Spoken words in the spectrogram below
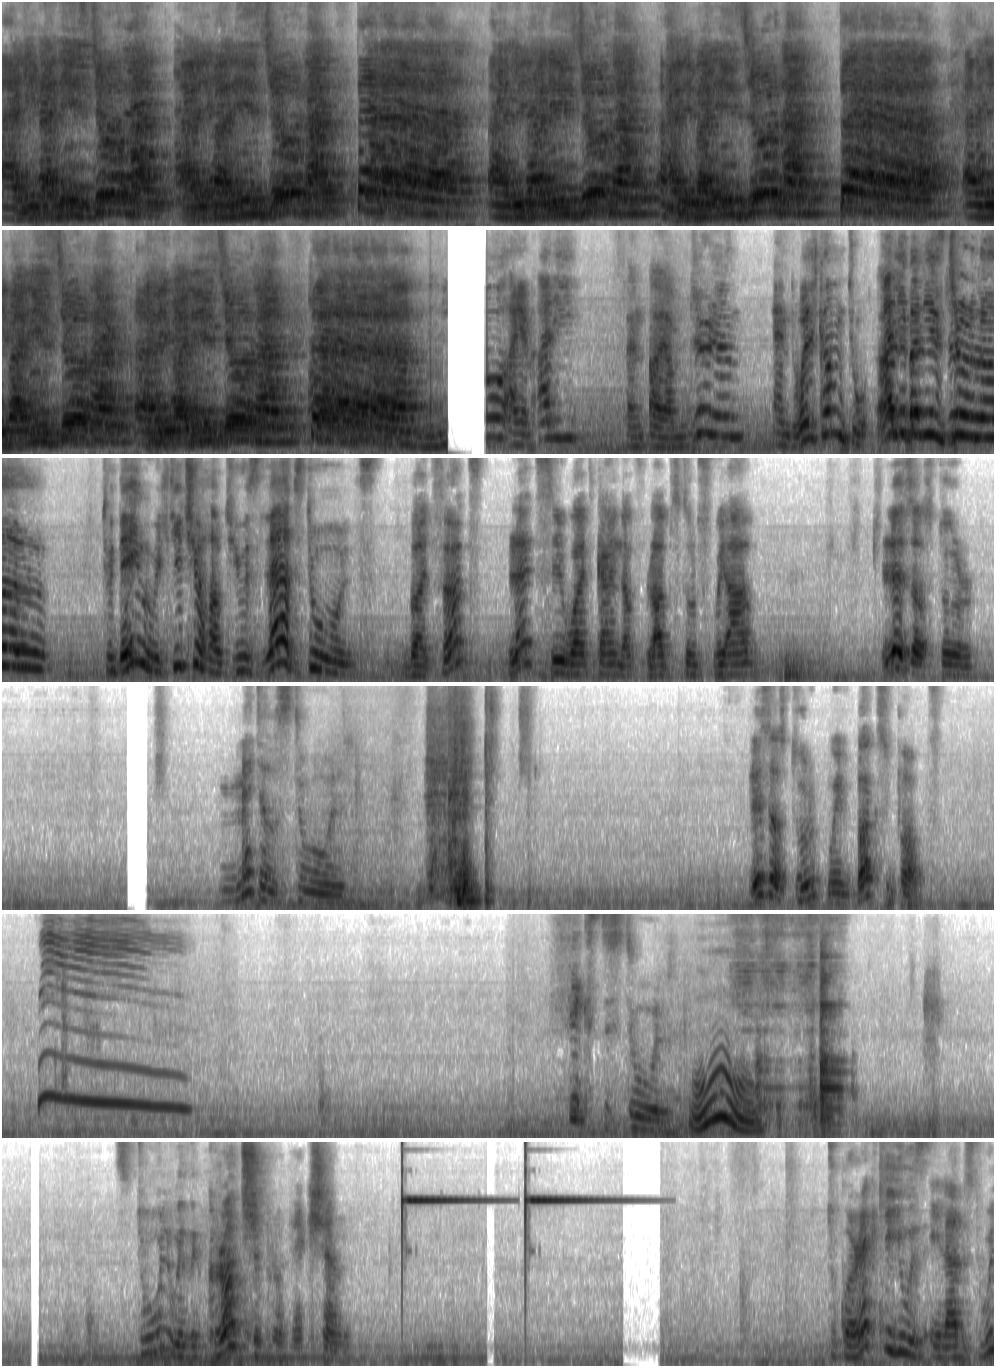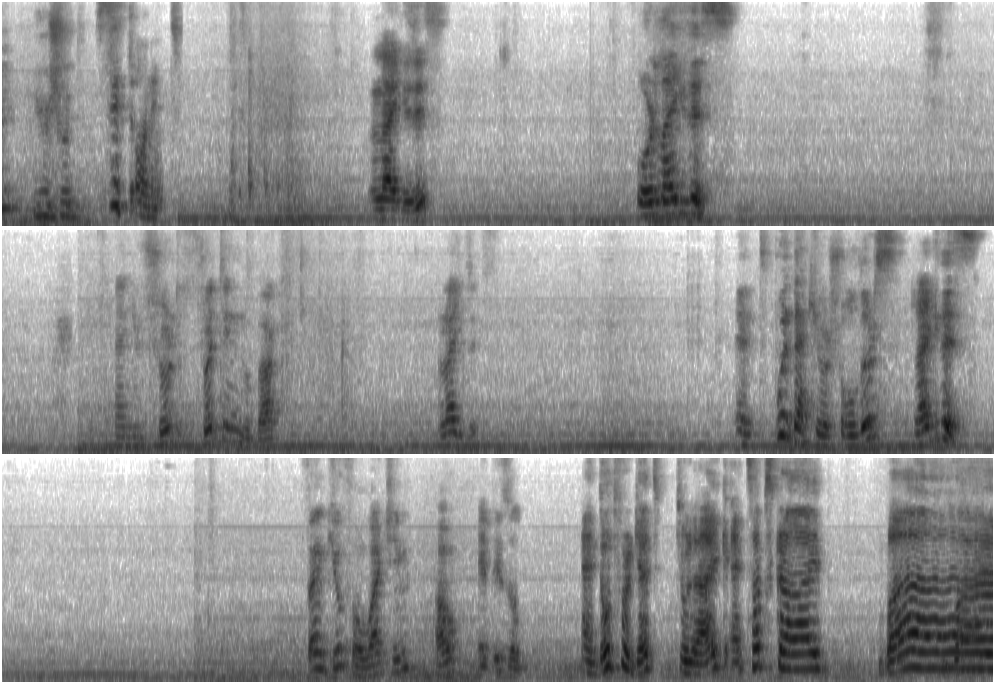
Alibanese Journal, Alibanese Journal, tararara. Alibanese Journal, Alibanese Journal, tararara. Alibanese Journal, Alibanese Journal, tararara. Hello, I am Ali And I am Julian. and welcome to Alibanese Journal. Today we will teach you how to use labs tools. But first, let's see what kind of lab tools we have. Laser tool, Metals tool, laser stool with back support, fixed stool, Ooh. stool with crotch protection. To correctly use a lab stool, you should sit on it like this. or like this. And you should straighten the back, like this. And pull back your shoulders like this. Thank you for watching our episode. And don't forget to like and subscribe. Bye. Bye.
